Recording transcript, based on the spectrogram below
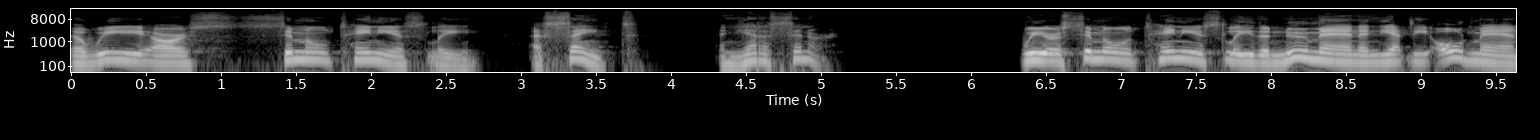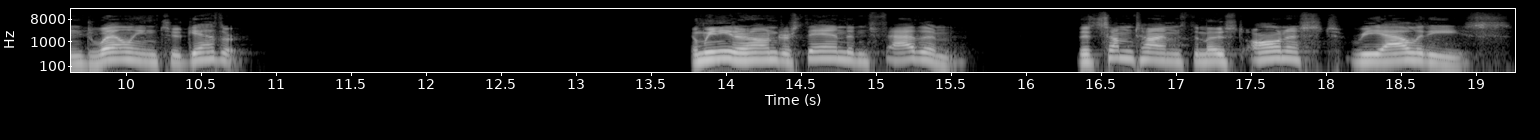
That we are simultaneously a saint and yet a sinner. We are simultaneously the new man and yet the old man dwelling together. And we need to understand and fathom that sometimes the most honest realities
